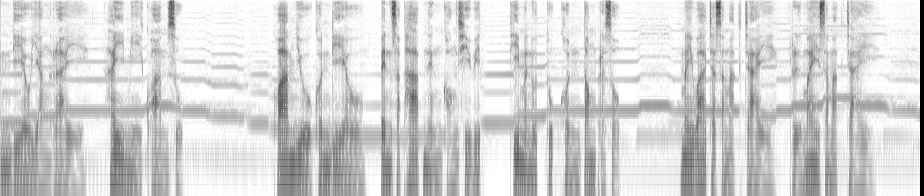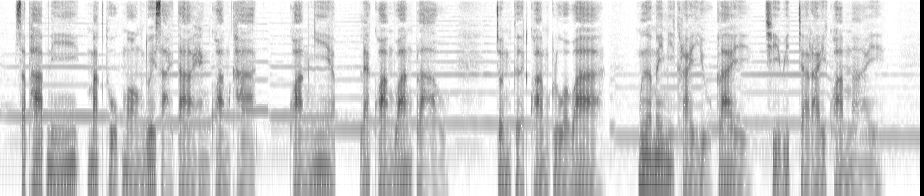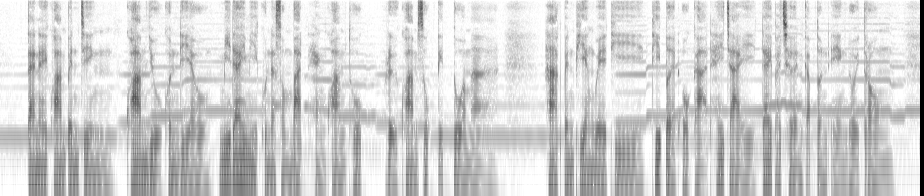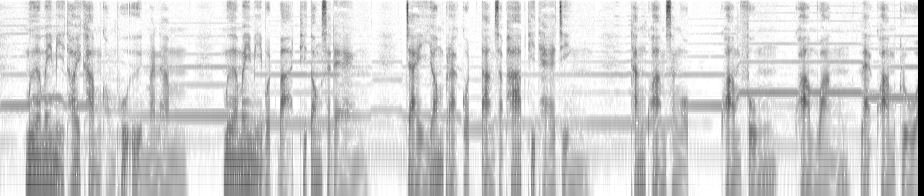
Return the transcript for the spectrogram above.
คนเดียวอย่างไรให้มีความสุข ความอยู่คนเดียวเป็นสภาพหนึ่งของชีวิตที่มนุษย์ทุกคนต้องประสบ ไม่ว่าจะสมัครใจหรือไม่สมัครใจ สภาพนี้มักถูกมองด้วยสายตาแห่งความขาด ความเงียบและความว่างเปล่า จนเกิดความกลัวว่า เมื่อไม่มีใครอยู่ใกล้ ชีวิตจะไร้ความหมาย แต่ในความเป็นจริง ความอยู่คนเดียวมิได้มีคุณสมบัติแห่งความทุกข์ หรือความสุขติดตัวมา หากเป็นเพียงเวทีที่เปิดโอกาสให้ใจได้เผชิญกับตนเองโดยตรง เมื่อไม่มีถ้อยคำของผู้อื่นมานำเมื่อไม่มีบทบาทที่ต้องแสดง ใจย่อมปรากฏตามสภาพที่แท้จริง ทั้งความสงบ ความฟุ้ง ความหวังและความกลัว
